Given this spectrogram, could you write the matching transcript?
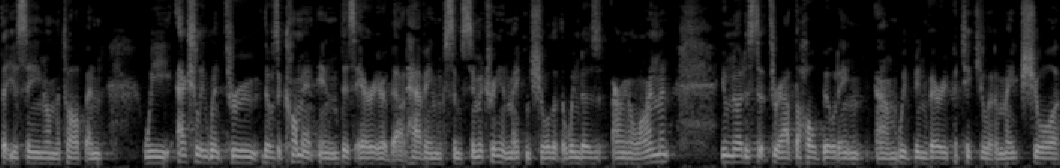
that you're seeing on the top, and we actually went through, there was a comment in this area about having some symmetry and making sure that the windows are in alignment. You'll notice that throughout the whole building, um, we've been very particular to make sure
